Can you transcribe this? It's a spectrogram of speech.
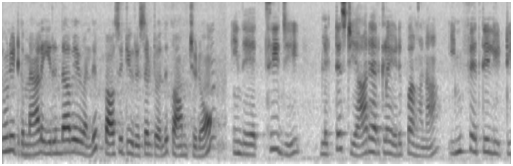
யூனிட்டுக்கு மேலே இருந்தாவே வந்து பாசிட்டிவ் ரிசல்ட் வந்து காமிச்சிடும். இந்த ஹெச்சிஜி பிளட் டெஸ்ட் யார் யாருக்கெல்லாம் எடுப்பாங்கன்னா இன்ஃபெர்டிலிட்டி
